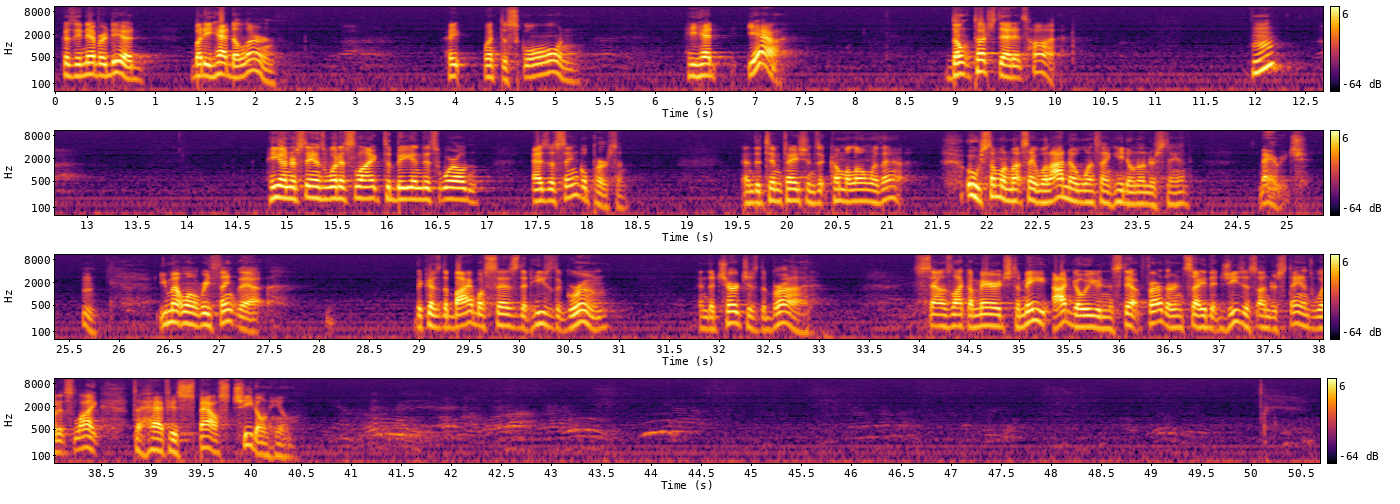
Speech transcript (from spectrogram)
because he never did, but he had to learn. He went to school and he had, yeah. Don't touch that, it's hot. Hmm? He understands what it's like to be in this world as a single person and the temptations that come along with that. Ooh, someone might say, well, I know one thing he don't understand marriage. Hmm. You might want to rethink that because the Bible says that he's the groom and the church is the bride. Sounds like a marriage to me. I'd go even a step further and say that Jesus understands what it's like to have his spouse cheat on him.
